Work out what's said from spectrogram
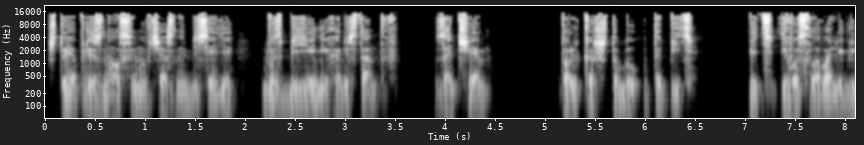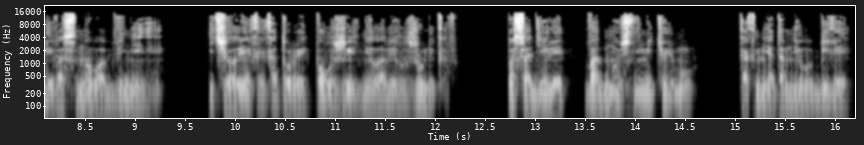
что я признался ему в частной беседе в избиениях арестантов. Зачем? Только чтобы утопить. Ведь его слова легли в основу обвинения, и человека, который полжизни ловил жуликов, посадили в одну с ними тюрьму. Как меня там не убили,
